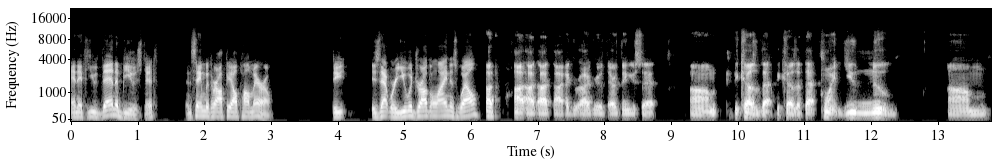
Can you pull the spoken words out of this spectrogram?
And if you then abused it, and same with Rafael Palmeiro, do you, is that where you would draw the line as well? Uh, I, I, I, agree, I agree with everything you said um, because of that. Because at that point, you knew, um,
